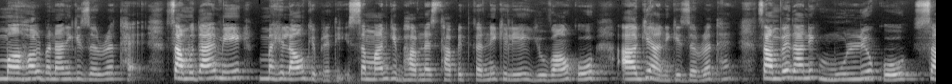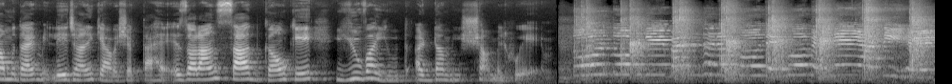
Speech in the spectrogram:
माहौल बनाने की ज़रूरत है। समुदाय में महिलाओं के प्रति सम्मान की भावना स्थापित करने के लिए युवाओं को आगे आने की ज़रूरत है। संवैधानिक मूल्यों को समुदाय में ले जाने की आवश्यकता है। इस दौरान सात गाँव के युवा यूथ अड्डा में शामिल हुए तोड़ तोड़ के बंधन को देखो बहने आती है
